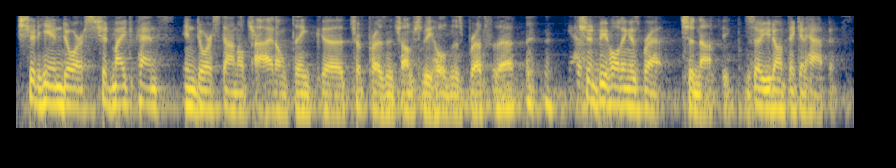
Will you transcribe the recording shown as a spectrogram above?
Should he endorse? Should Mike Pence endorse Donald Trump? I don't think uh, President Trump should be holding his breath for that. yeah. Shouldn't be holding his breath. Should not be. So you don't think it happens?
